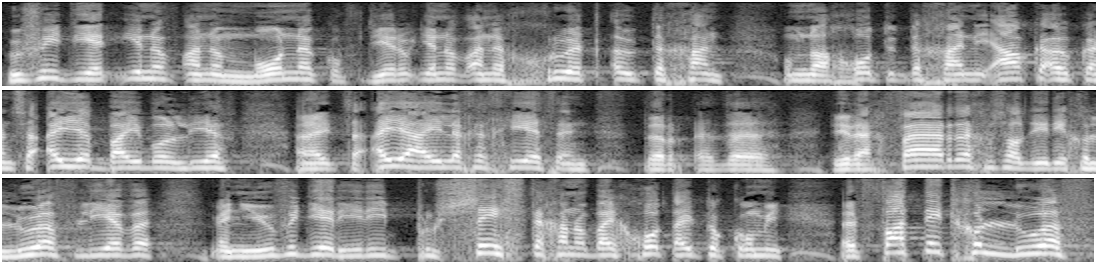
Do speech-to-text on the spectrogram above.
hoef nie deur een of ander monnik of deur een of ander groot ou te gaan om na God toe te gaan nie. Elke ou kan sy eie Bybel leef en hy het sy eie Heilige Gees en die die die regverdige sal deur die geloof lewe en jy hoef nie deur hierdie proses te gaan om by God uit te kom nie. Dit vat net geloof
